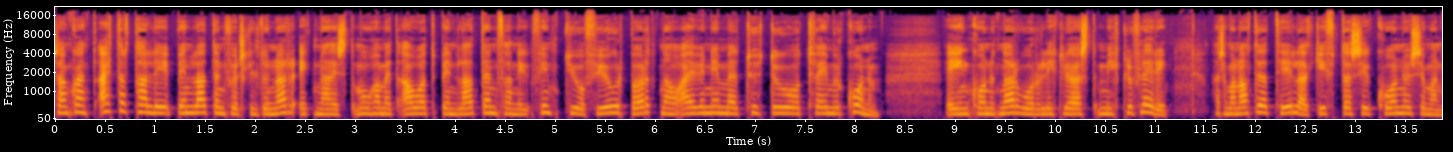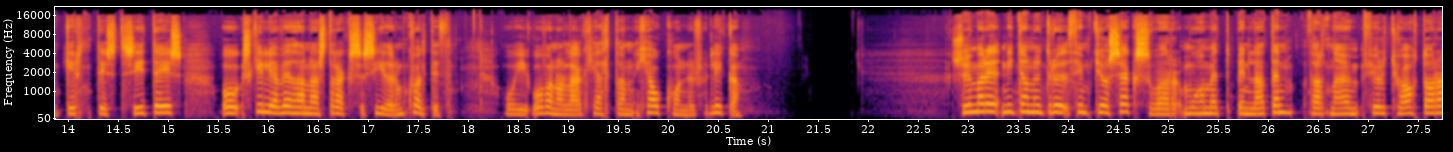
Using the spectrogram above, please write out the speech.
Samkvæmt ættartali Bin Laden fjölskyldunar egnaðist Mohamed Awad Bin Laden þannig 54 börn á æfinni með 22 konum. Egin konurnar voru líklegast miklu fleiri, þar sem hann átti það til að gifta sig konu sem hann gyrntist síðdeis og skilja við hana strax síður um kvöldið og í ofanálag hjælt hann hjákonur líka. Sumarið 1956 var Mohamed bin Laden, þarna um 48 ára,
